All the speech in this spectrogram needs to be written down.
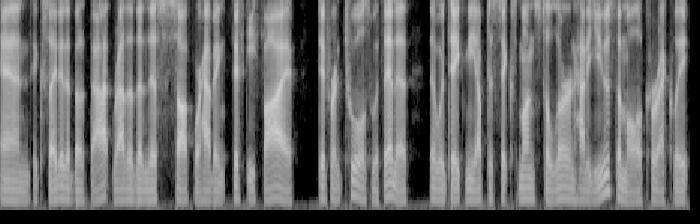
and excited about that rather than this software having 55 different tools within it that would take me up to six months to learn how to use them all correctly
